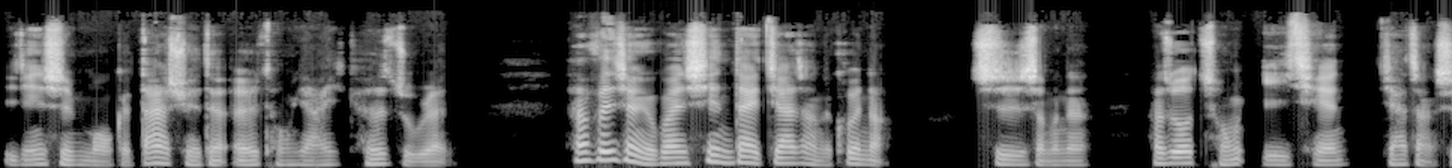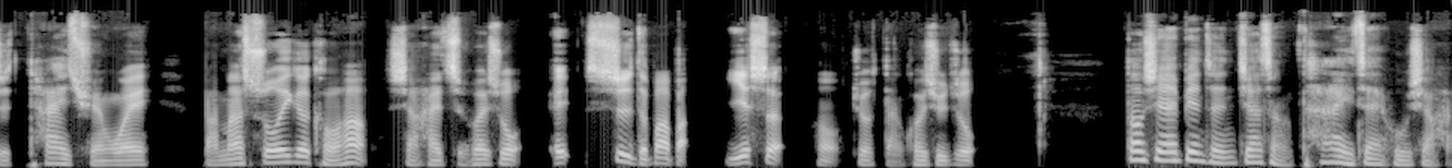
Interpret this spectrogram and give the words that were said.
已经是某个大学的儿童牙医科主任。他分享有关现代家长的困扰是什么呢？他说，从以前家长是太权威，爸妈说一个口号，小孩只会说“诶，是的，爸爸，Yes sir”，哦，就赶快去做。到现在变成家长太在乎小孩，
